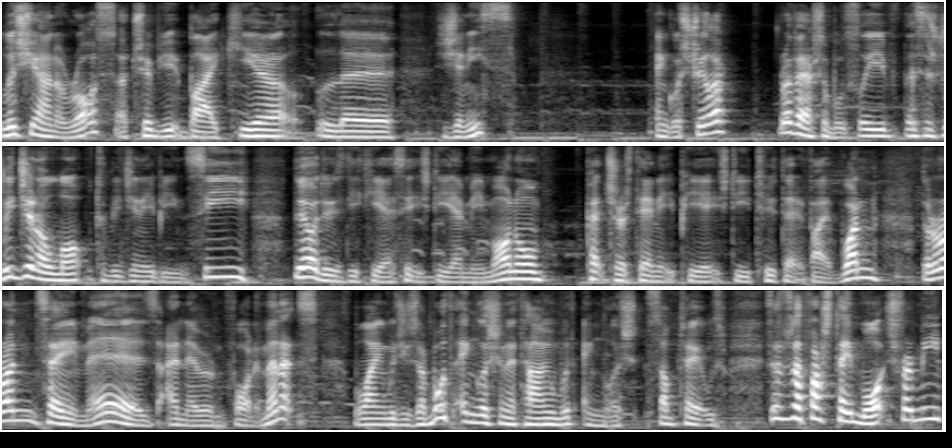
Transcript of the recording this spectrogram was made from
Luciano Rossi, a tribute by Kier Le Genis. English trailer, reversible sleeve. This is regional lock to region A, B, and C. The audio is DTS HDMI mono. Picture is 1080p HD 235 1. The runtime is an hour and 40 minutes. The languages are both English and Italian with English subtitles. So this was a first time watch for me.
